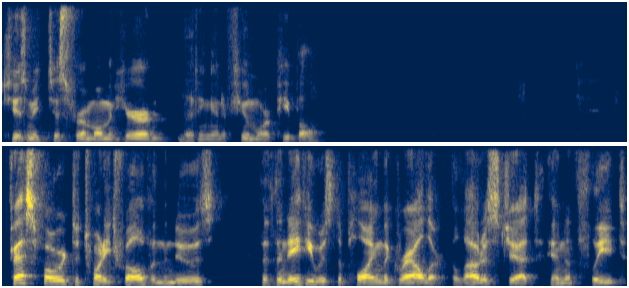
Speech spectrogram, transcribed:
Excuse me just for a moment here, letting in a few more people. Fast forward to 2012 in the news that the Navy was deploying the Growler, the loudest jet in the fleet,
